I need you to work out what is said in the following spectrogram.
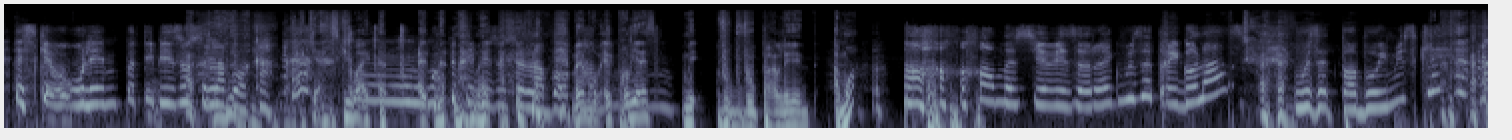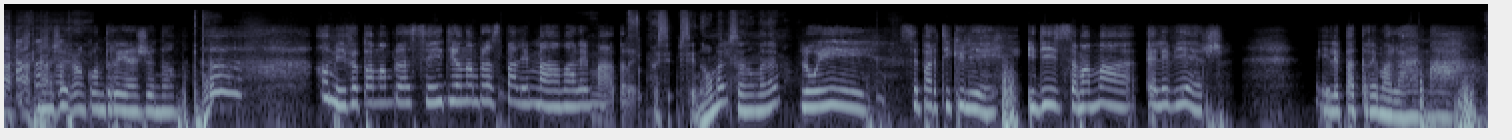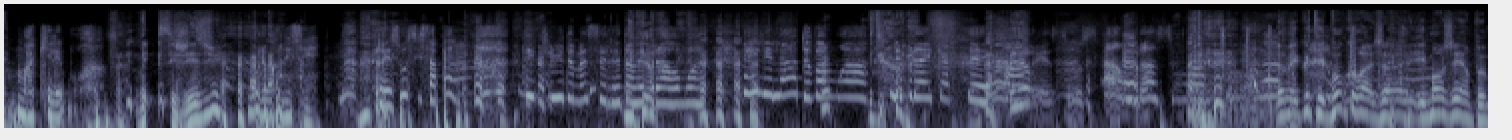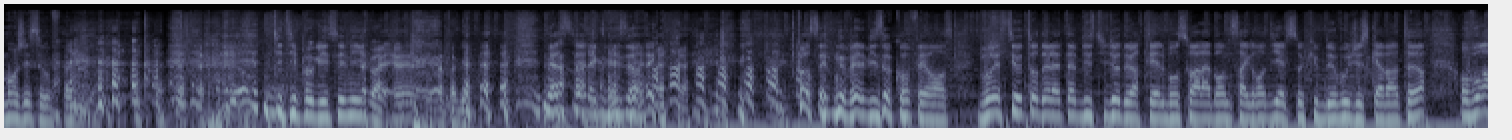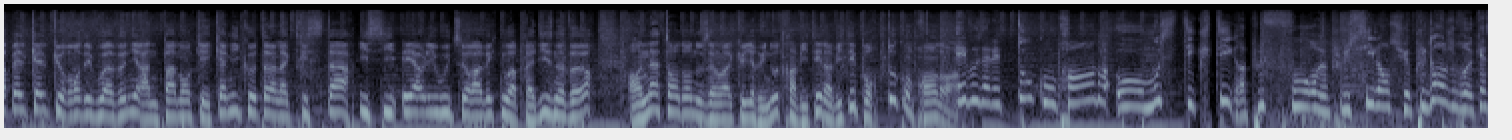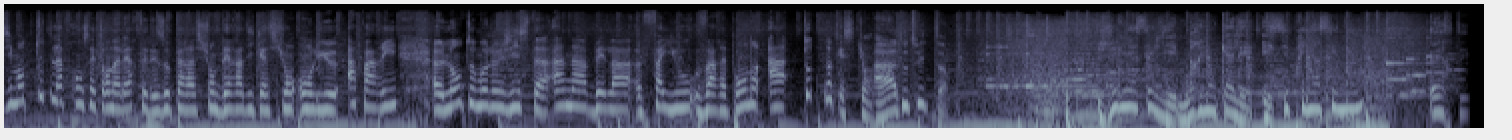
Est-ce que vous voulez un petit bisou sur la boca? Excuse-moi. euh, Un petit bisou sur la boca. Madame Rubiales, mais vous, vous parlez à moi? Oh, oh, monsieur Vizorek, vous êtes rigolasse. Vous n'êtes pas beau et musclé. J'ai rencontré un jeune homme. Ah bon? Oh, mais il veut pas m'embrasser. Il dit on n'embrasse pas les mamans, les madres. C'est normal ça, non, madame? Louis, c'est particulier. Ils disent sa maman, elle est vierge. Il est pas très malin, mais, mais qu'il est beau. Mais c'est Jésus. Vous le connaissez? Résus, il s'appelle. Dites-lui de me serrer dans les bras au moins. Et il est là devant moi, les bras écartés. Oh, Résus, embrasse-moi. Non mais écoutez, bon courage hein, et mangez un peu, mangez ça fera- Petite hypoglycémie, quoi. Ouais, va pas bien. Merci Alex Vizorek pour cette nouvelle visioconférence. Vous restez autour de la table du studio de RTL. Bonsoir, la bande s'agrandit, elle s'occupe de vous jusqu'à 20h. On vous rappelle quelques rendez-vous à venir à ne pas manquer. Camille Cotin, l'actrice star ici et à Hollywood, sera avec nous après 19h. En attendant, nous allons accueillir une autre invitée, l'invitée pour tout comprendre. Et vous allez tout comprendre au moustique tigre, plus fourbe, plus silencieux, plus dangereux. Quasiment toute la France est en alerte et des opérations d'éradication ont lieu à Paris. Euh, L'entomologiste Annabella Fayou va répondre à toutes nos questions. À tout de suite. Julien Cellier, Marion Calais et Cyprien Sini. RT.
